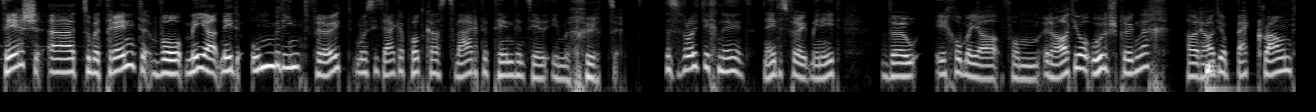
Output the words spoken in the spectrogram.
Zuerst äh, zum Trend, der mich ja nicht unbedingt freut, muss ich sagen, Podcasts werden tendenziell immer kürzer. Das freut dich nicht. Nein, das freut mich nicht, weil ich komme ja vom Radio ursprünglich, habe Radio-Background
